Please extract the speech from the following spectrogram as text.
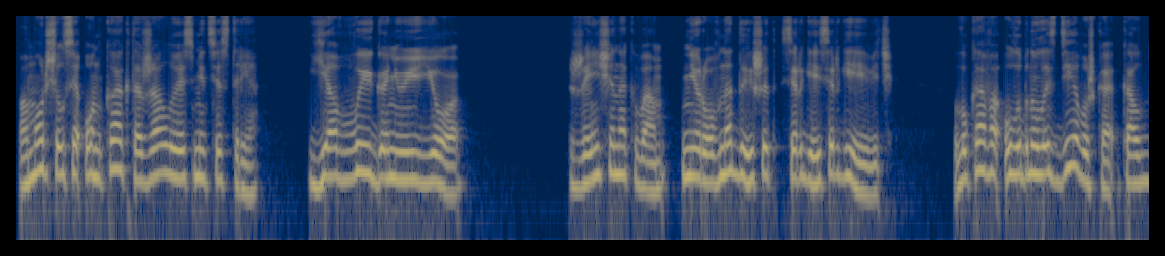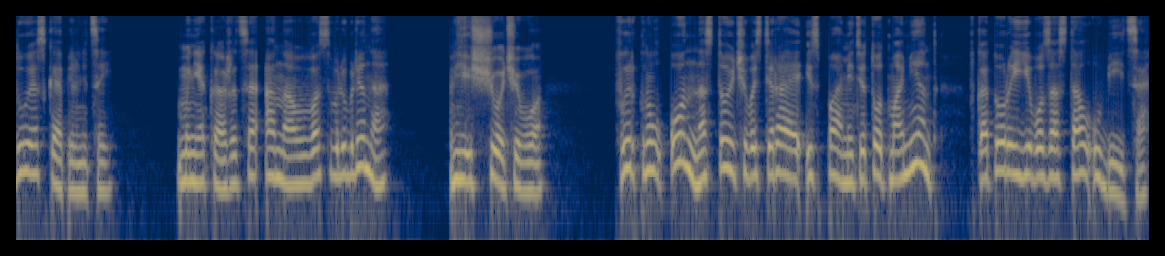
поморщился он как-то, жалуясь медсестре — я выгоню ее. Женщина к вам неровно дышит, Сергей Сергеевич. Лукаво улыбнулась девушка, колдуя с капельницей. Мне кажется, она в вас влюблена. Еще чего. Фыркнул он, настойчиво стирая из памяти тот момент, в который его застал убийца.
